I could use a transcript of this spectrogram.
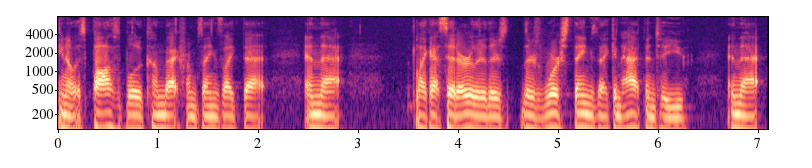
you know it's possible to come back from things like that, and that, like I said earlier, there's there's worse things that can happen to you, and that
